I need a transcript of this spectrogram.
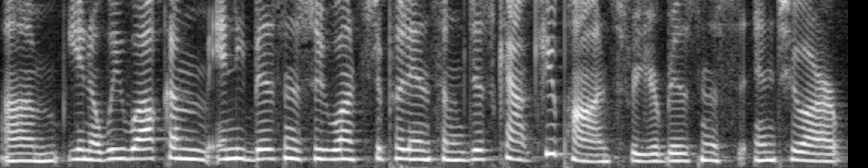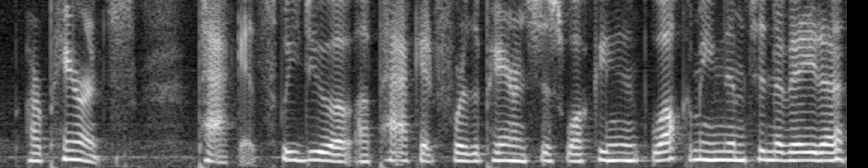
Um, you know, we welcome any business who wants to put in some discount coupons for your business into our, our parents' packets. We do a, a packet for the parents just welcoming, welcoming them to Nevada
